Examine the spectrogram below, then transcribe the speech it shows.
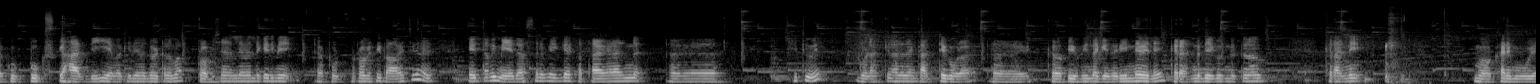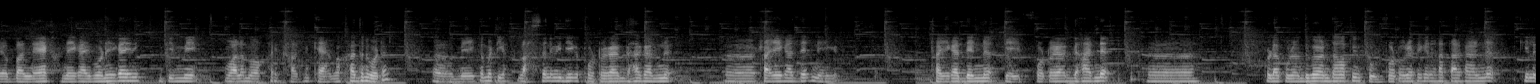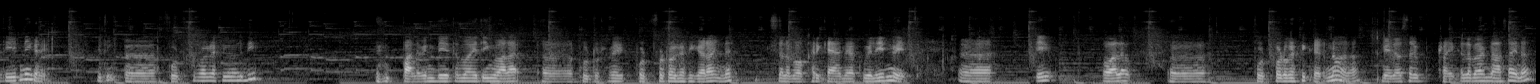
කුක්පුක්ස් ගහදී ඒවක දෙවලටම ප්‍රොෆිෂන් ලෙවල්ල කෙරීම ෆුට් ෆොටෝග්‍රි පාවිච්චි ඒත් අපි මේ දස්සන එක කතා කරන්න හිතුවේ ගොඩක් කියලා දැන් කට්ටේ ගොඩ පිහිද ගෙදරන්න වෙලේ කරන්න දෙකුත් නතුන කරන්නේ මොකරි මූය බල්ලෑ කනේ එකයි බොන එකයි ඉතින් මේ වල මොකර කන්න කෑම හදනකොට මේකම ටිය ලස්සන විදික ෆොටෝගක් ගහ ගන්න ට්‍රයකක් දෙන්න. ට්‍රයකක් දෙන්න ඒ ෆොටෝයක් ගහන්න පොඩක් උනන්දු කරන්න අපි ෆුල් ෆොටෝග්‍රි කන කතා කරන්න කියල තිරන්නේ කර ඉති ෆොට් ෆොටෝග්‍රි වලදී පලවෙන් දේතම ඉතින් වාලා පුට ෆොට් ෆොටෝග්‍රි කරන්න. ඉසල මොක්හරි කෑමයක් වෙලෙන්වේ ඒ ඔයාල පොට් ෆොටෝග්‍රි කරනවා මේ දසර ට්‍රයි කල බන්න ආසයින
